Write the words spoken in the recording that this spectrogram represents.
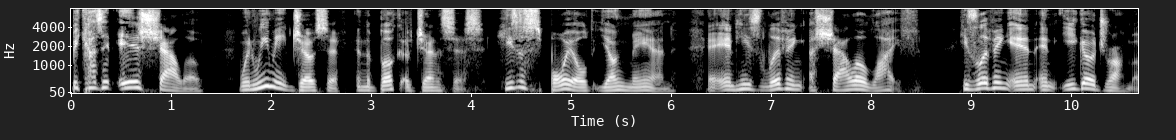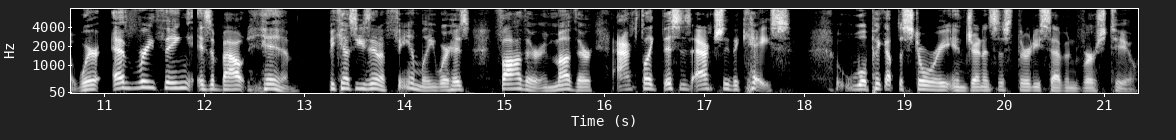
because it is shallow. When we meet Joseph in the book of Genesis, he's a spoiled young man and he's living a shallow life. He's living in an ego drama where everything is about him because he's in a family where his father and mother act like this is actually the case. We'll pick up the story in Genesis 37, verse 2.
